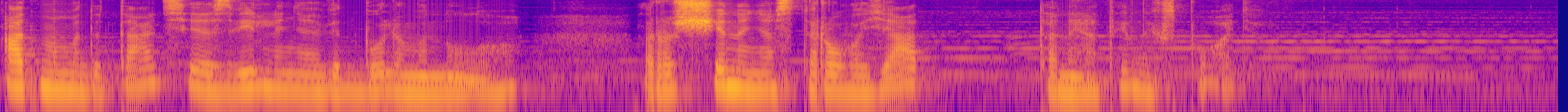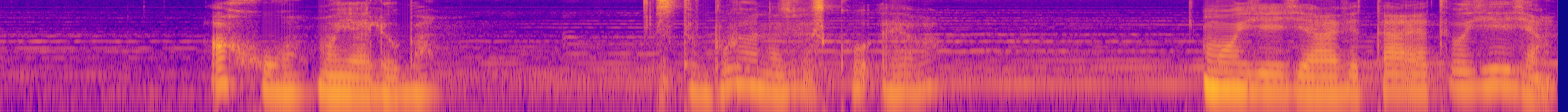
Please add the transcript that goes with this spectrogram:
Атмомедитація, звільнення від болю минулого, розчинення старого я та негативних спогадів. Ахо, моя люба, з тобою на зв'язку Ева. Моє я вітає твоє я.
